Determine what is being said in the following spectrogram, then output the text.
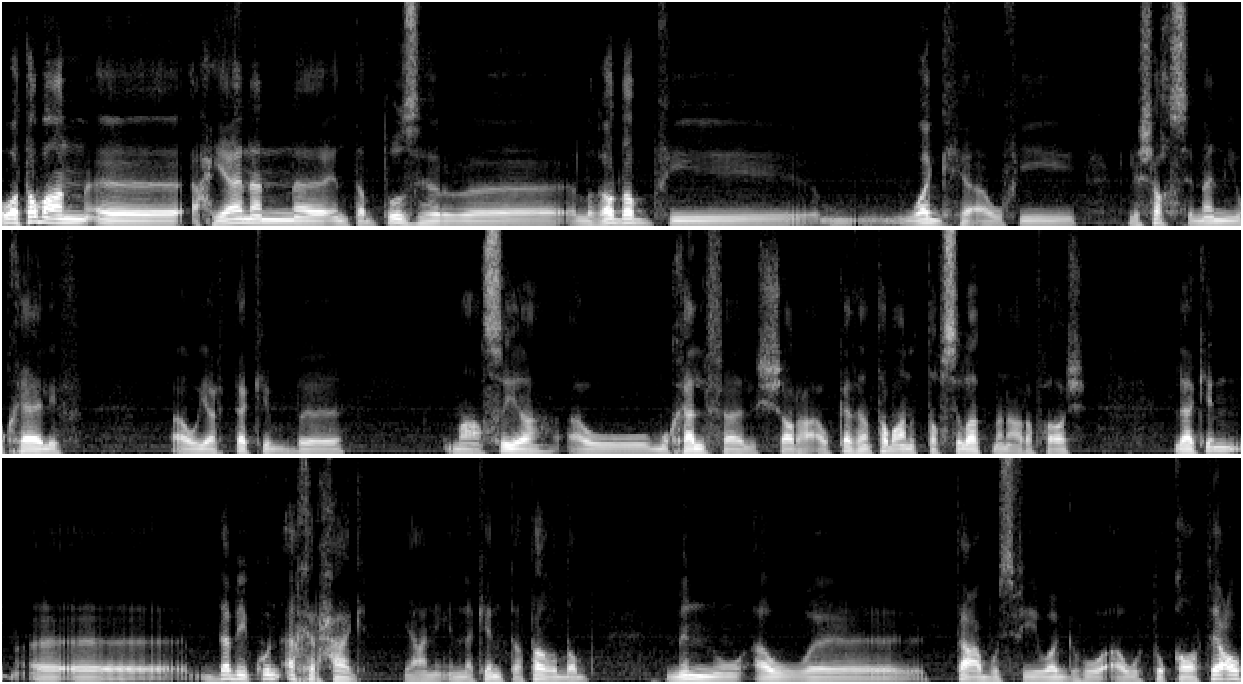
هو طبعا آه، أحيانا آه، أنت بتظهر الغضب في وجه أو في لشخص من يخالف أو يرتكب آه، معصية أو مخالفة للشرع أو كذا. طبعا التفصيلات ما نعرفهاش لكن آه، آه، ده بيكون آخر حاجة. يعني إنك أنت تغضب منه أو آه، تعبس في وجهه أو تقاطعه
